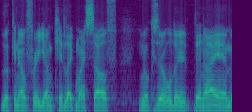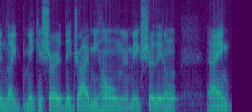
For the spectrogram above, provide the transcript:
looking out for a young kid like myself, you know, because they're older than I am, and like making sure they drive me home and make sure they don't. I ain't,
